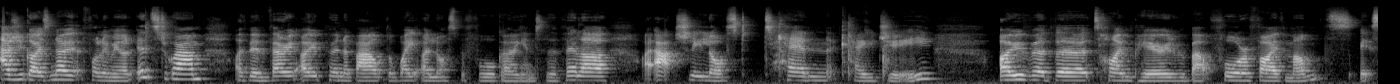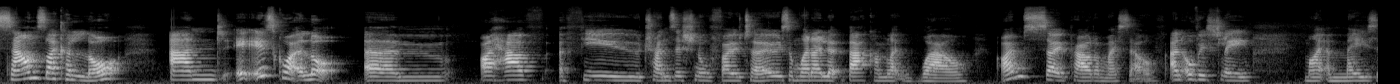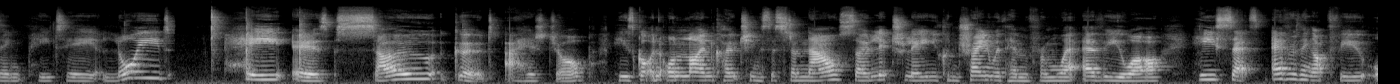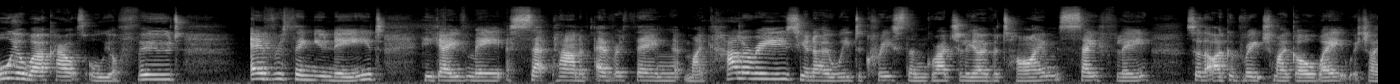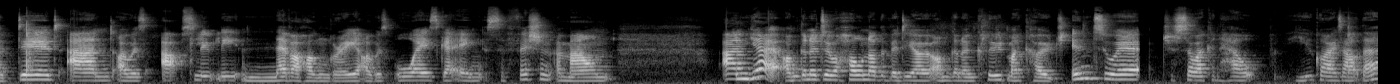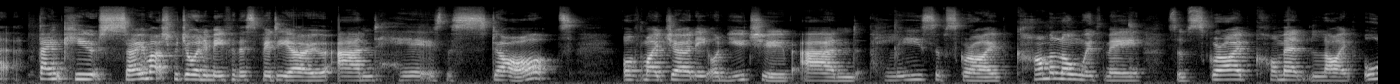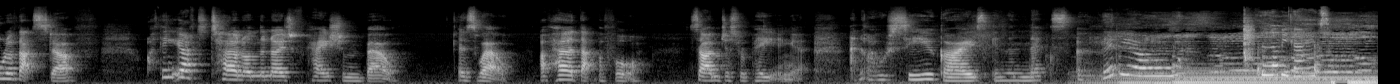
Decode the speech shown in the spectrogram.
as you guys know that follow me on Instagram, I've been very open about the weight I lost before going into the villa. I actually lost 10 kg over the time period of about four or five months. It sounds like a lot, and it is quite a lot. Um, I have a few transitional photos, and when I look back, I'm like, wow, I'm so proud of myself. And obviously, my amazing PT Lloyd, he is so good at his job. He's got an online coaching system now, so literally you can train with him from wherever you are. He sets everything up for you, all your workouts, all your food, everything you need. He gave me a set plan of everything, my calories, you know, we decreased them gradually over time safely so that I could reach my goal weight, which I did. And I was absolutely never hungry. I was always getting sufficient amount. And yeah, I'm gonna do a whole nother video. I'm gonna include my coach into it just so I can help you guys out there. Thank you so much for joining me for this video. And here is the start of my journey on YouTube and please subscribe, come along with me, subscribe, comment, like, all of that stuff. I think you have to turn on the notification bell as well. I've heard that before, so I'm just repeating it. And I will see you guys in the next video. Love you guys.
